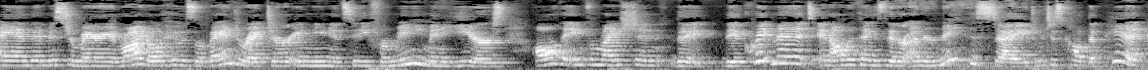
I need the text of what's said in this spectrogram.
And then Mr. Marion Rydell, who was the band director in Union City for many, many years. All the information, the, the equipment, and all the things that are underneath the stage, which is called the pit,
